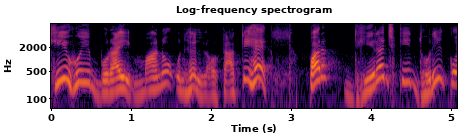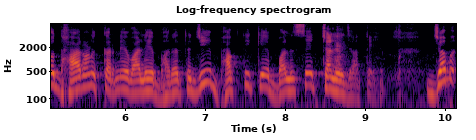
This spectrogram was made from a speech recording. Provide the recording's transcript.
की हुई बुराई मानो उन्हें लौटाती है, पर धीरज की धुरी को धारण करने वाले भरत जी भक्ति के बल से चले जाते हैं। जब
